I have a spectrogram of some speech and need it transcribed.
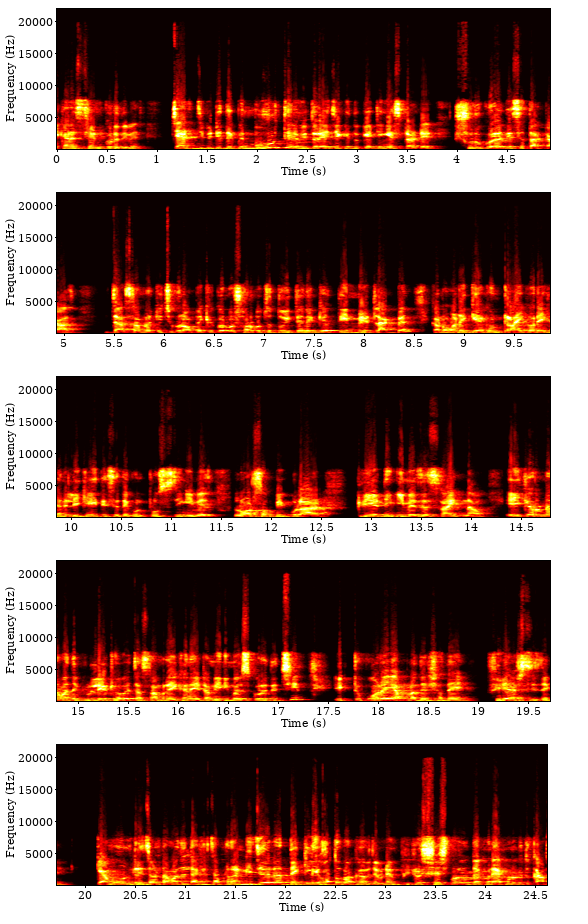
এখানে সেন্ড করে দিবেন। চ্যাট জিপিটি দেখবেন মুহূর্তের ভিতরে যে কিন্তু গেটিং স্টার্টেড শুরু করে দিয়েছে তার কাজ। জাস্ট আমরা কিছুক্ষণ অপেক্ষা করব, সর্বোচ্চ দুই থেকে তিন মিনিট লাগবে। কারণ অনেকে এখন ট্রাই করে, এখানে লিখেই দিছে দেখুন processing image lots of people are creating images right now এই কারণে আমাদের একটু লেট হবে জাস্ট আমরা এখানে এটা মিনিমাইজ করে দিচ্ছি। একটু পরেই আপনাদের সাথে ফিরে আসছি যে কেমন রেজাল্ট আমাদের দেখাচ্ছে? আপনারা নিজেরা দেখলেই হতবাক হয়ে যাবেন। এবং ভিডিও শেষ পর্যন্ত দেখুন। এখনও কিন্তু কাজ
